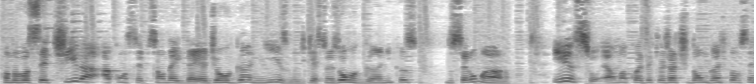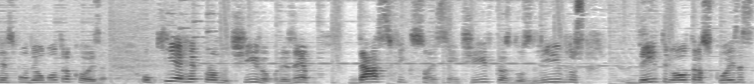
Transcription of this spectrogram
quando você tira a concepção da ideia de organismo, de questões orgânicas do ser humano. Isso é uma coisa que eu já te dou um gancho para você responder uma outra coisa. O que é reprodutível, por exemplo, das ficções científicas, dos livros, dentre outras coisas,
